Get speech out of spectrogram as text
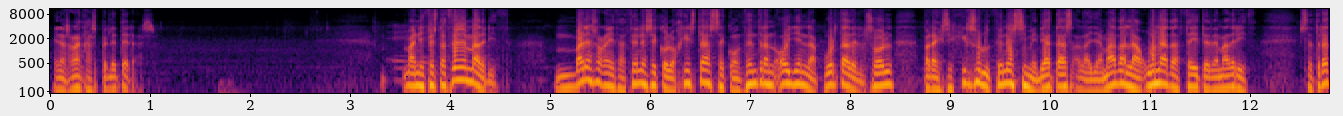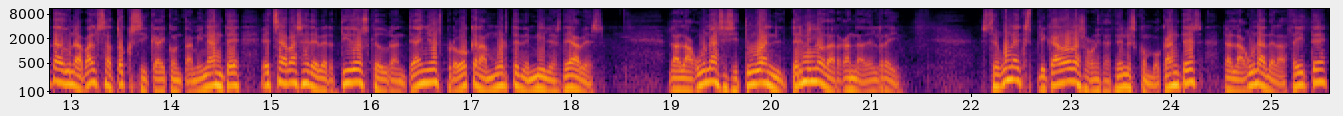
en las granjas peleteras. Manifestación en Madrid. Varias organizaciones ecologistas se concentran hoy en la Puerta del Sol para exigir soluciones inmediatas a la llamada Laguna de Aceite de Madrid. Se trata de una balsa tóxica y contaminante hecha a base de vertidos que durante años provoca la muerte de miles de aves. La laguna se sitúa en el término de Arganda del Rey. Según han explicado las organizaciones convocantes, la Laguna del Aceite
